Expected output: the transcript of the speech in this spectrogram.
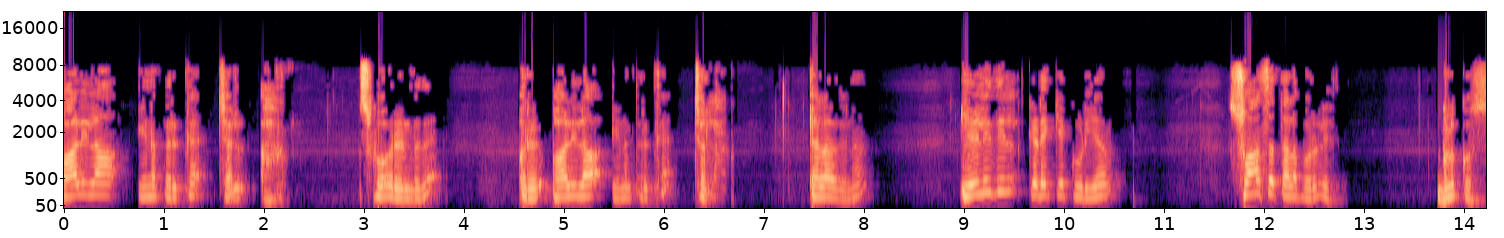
பாலிலா இனப்பெருக்க செல் ஆகும். ஸ்போர் என்பது ஒரு பாலிலா இனப்பெருக்க செல் ஆகும். ஏழாவதுன்னா எளிதில் கிடைக்கக்கூடிய சுவாச தளப்பொருள் இது குளுக்கோஸ்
